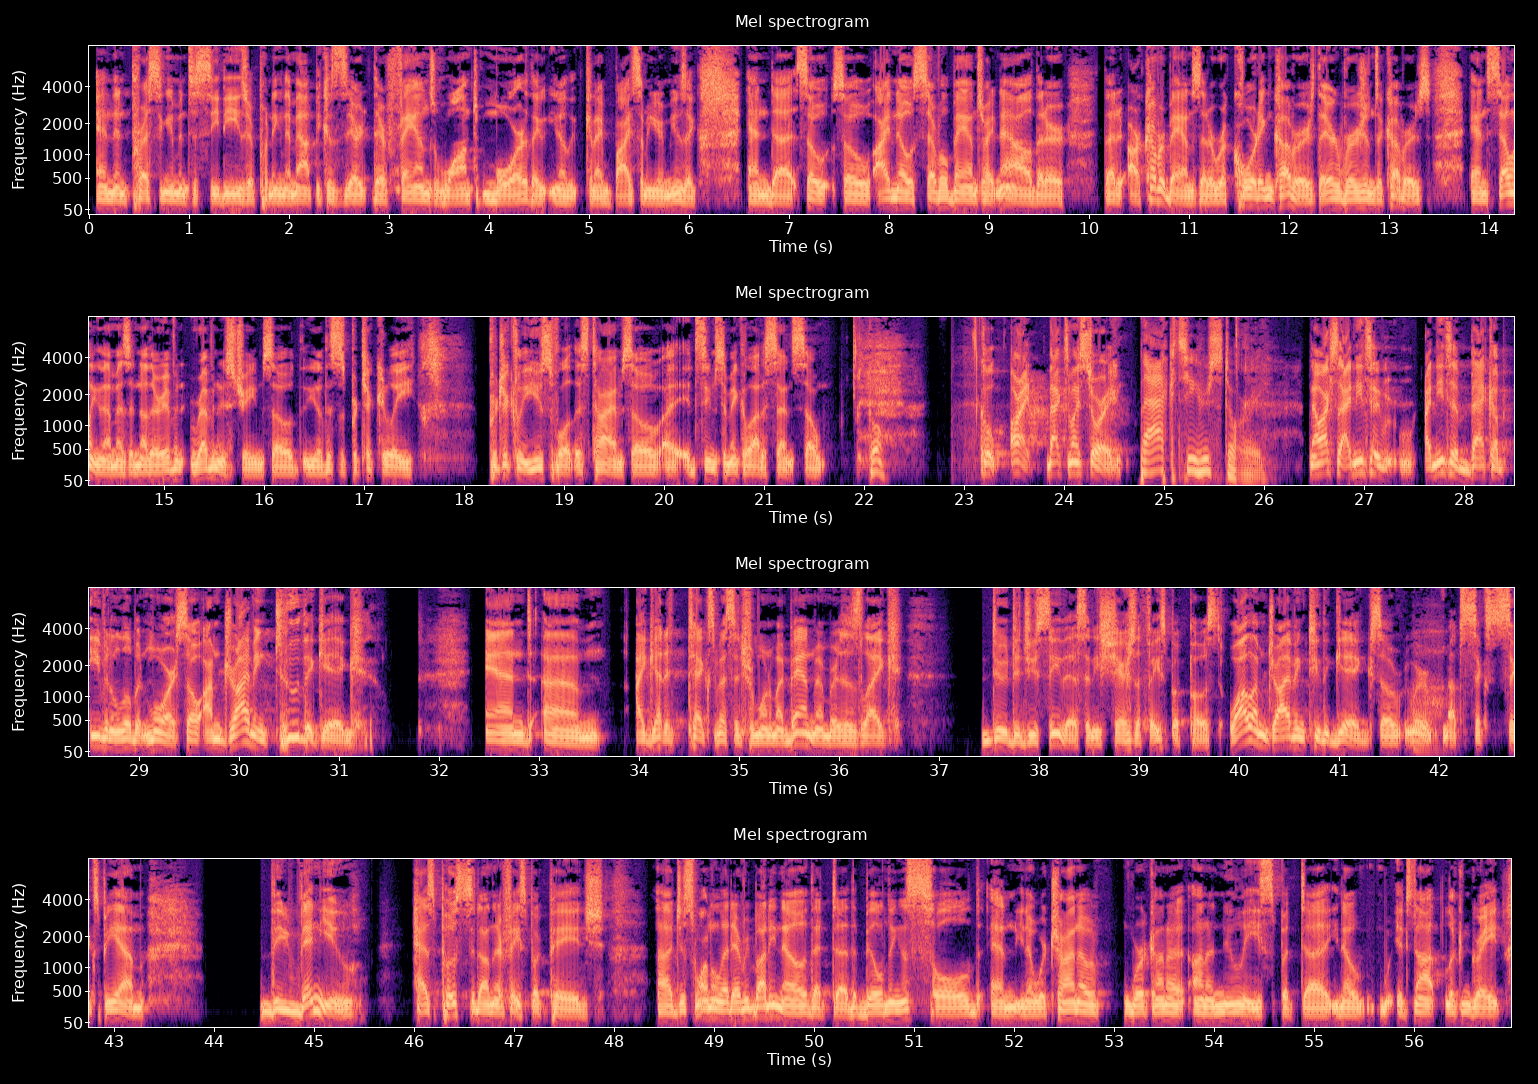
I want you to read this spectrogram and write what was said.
and then pressing them into CDs or putting them out because their their fans want more. They you know can I buy some of your music? And uh, so so I know several bands right now that are that are cover bands that are recording covers, their versions of covers, and selling them as another revenue stream. So you know this is particularly particularly useful at this time. So uh, it seems to make a lot of sense. So cool. Cool. All right, back to my story. Back to your story. Now, actually, I need to I need to back up even a little bit more. So I'm driving to the gig, and um, I get a text message from one of my band members. Is like, "Dude, did you see this?" And he shares a Facebook post while I'm driving to the gig. So we're about six six p.m. The venue has posted on their Facebook page. Uh, just want to let everybody know that uh, the building is sold, and you know we're trying to work on a on a new lease, but uh, you know it's not looking great,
